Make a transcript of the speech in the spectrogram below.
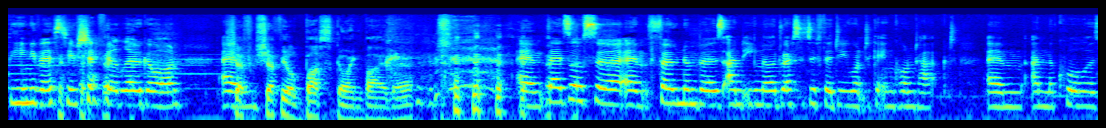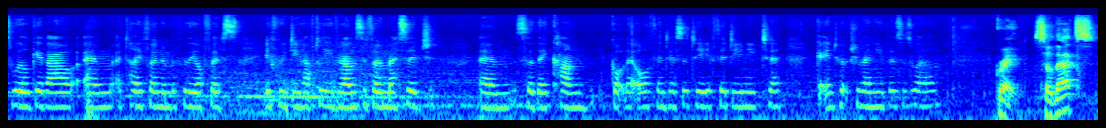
the University of Sheffield logo on. Um, Sheffield bus going by there. um, there's also um, phone numbers and email addresses if they do want to get in contact. Um, and the callers will give out um, a telephone number for the office if we do have to leave an answer phone message, um, so they can got their authenticity if they do need to get in touch with any of us as well. Great. So that's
